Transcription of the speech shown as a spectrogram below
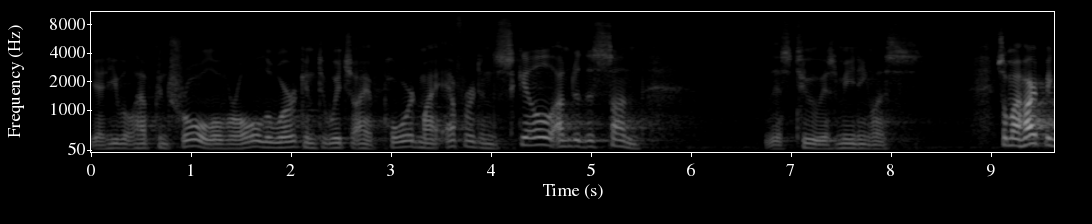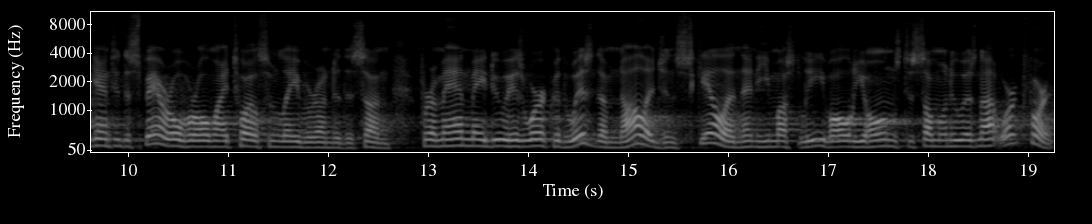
Yet he will have control over all the work into which I have poured my effort and skill under the sun. This too is meaningless. So my heart began to despair over all my toilsome labor under the sun. For a man may do his work with wisdom, knowledge, and skill, and then he must leave all he owns to someone who has not worked for it.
